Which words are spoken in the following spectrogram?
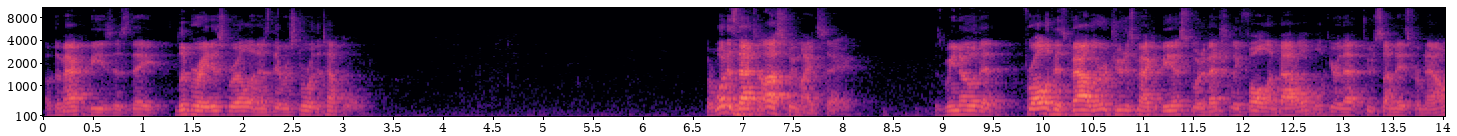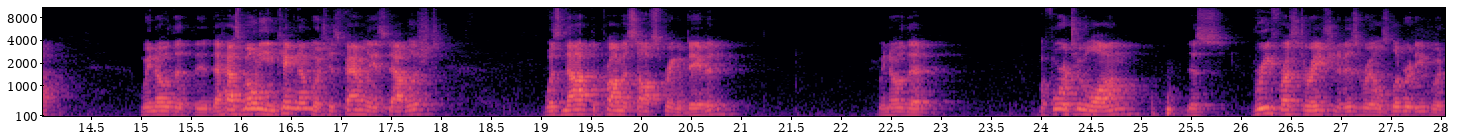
of the Maccabees as they liberate Israel and as they restore the temple. But what is that to us, we might say? Because we know that for all of his valor, Judas Maccabeus would eventually fall in battle. We'll hear that two Sundays from now. We know that the, the Hasmonean kingdom, which his family established, was not the promised offspring of David. We know that before too long, this brief restoration of Israel's liberty would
